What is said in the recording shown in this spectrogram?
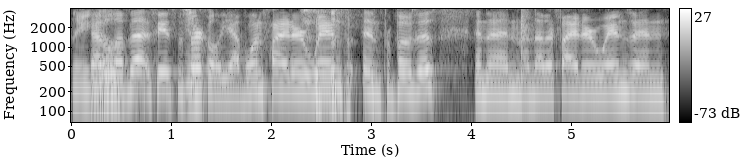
There you Gotta go. love that. See, it's the circle. You have one fighter wins and proposes, and then another fighter wins and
